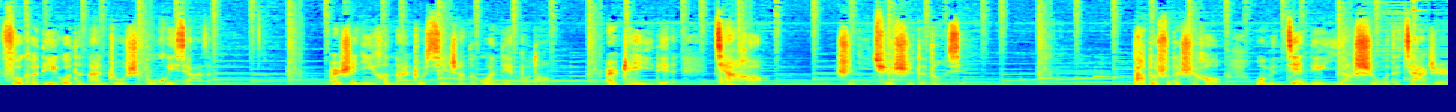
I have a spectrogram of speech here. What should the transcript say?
富可敌国的男主是不会瞎的，而是你和男主欣赏的观点不同，而这一点恰好。是你缺失的东西。大多数的时候，我们鉴定一样事物的价值，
